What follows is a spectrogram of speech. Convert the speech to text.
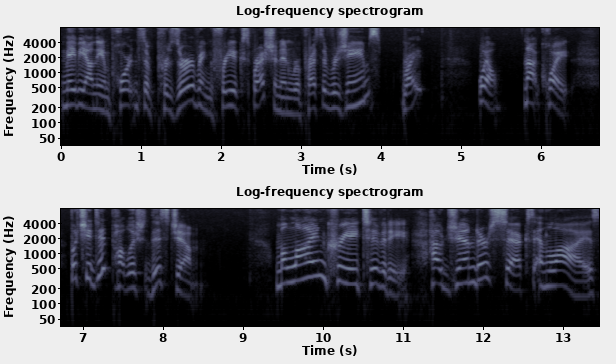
maybe on the importance of preserving free expression in repressive regimes, right? Well, not quite. But she did publish this gem Malign Creativity How Gender, Sex, and Lies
